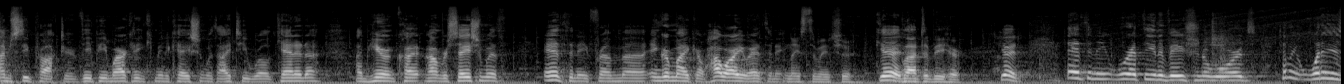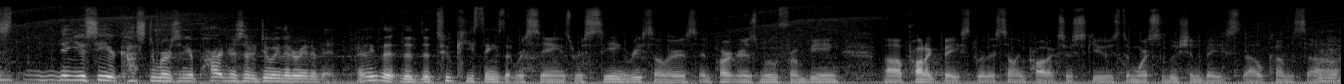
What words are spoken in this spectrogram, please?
I'm Steve Proctor, VP Marketing Communication with IT World Canada. I'm here in conversation with Anthony from uh, Ingram Micro. How are you, Anthony? Nice to meet you. Good. Glad to be here. Good. Anthony, we're at the Innovation Awards. Tell me, what is that you see your customers and your partners that are doing that are innovative? I think that the, the two key things that we're seeing is we're seeing resellers and partners move from being uh, product-based, where they're selling products or SKUs, to more solution-based outcomes. Uh, mm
